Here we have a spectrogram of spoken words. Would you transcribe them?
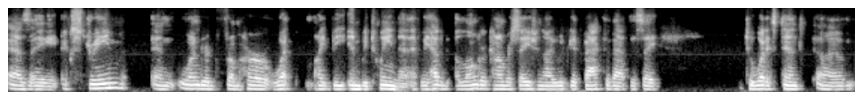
as a extreme and wondered from her what might be in between that. If we had a longer conversation, I would get back to that to say, to what extent um,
